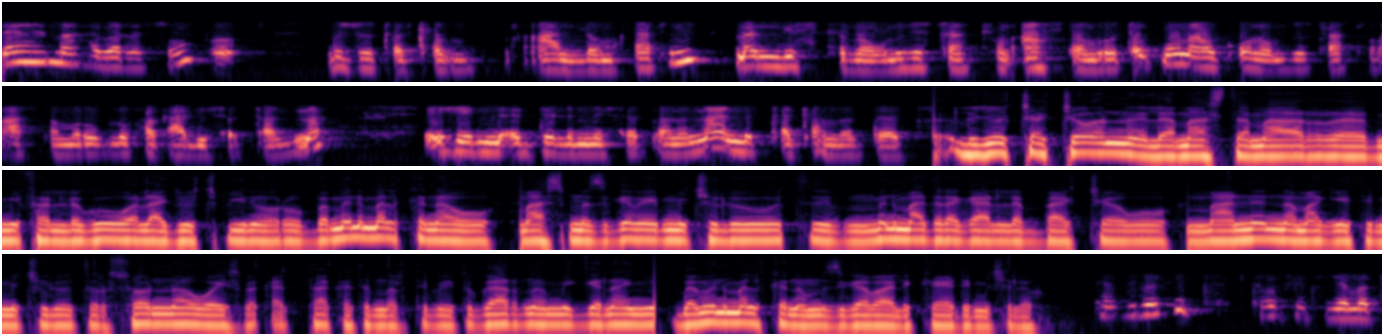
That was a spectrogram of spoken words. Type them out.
ለማህበረሰቡ ብዙ ጥቅም አለው። ምክንያቱም መንግስት ነው ልጆቻቸውን አስተምሮ ጥቅሙን አውቆ ነው ልጆቻቸውን አስተምሮ ብሎ ፈቃድ ይሰጣል እና ይሄን እድል የሚሰጠንና እንጠቀምበት። ልጆቻቸውን ለማስተማር የሚፈልጉ ወላጆች ቢኖሩ በምን መልክ ነው ማስመዝገብ የሚችሉት? ምን ማድረግ አለባቸው? ማንን ነው ማግኘት የሚችሉት? እርሶን ነው ወይስ በቀጥታ ከትምህርት ቤቱ ጋር ነው የሚገናኙ? በምን መልክ ነው ምዝገባ ሊካሄድ የሚችለው? ከዚህ በፊት ትምህርት ቤት እየመጡ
